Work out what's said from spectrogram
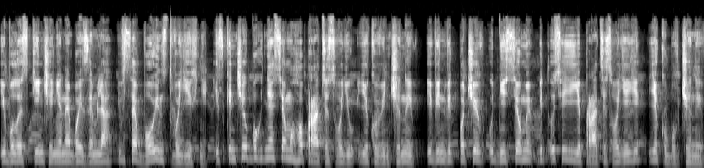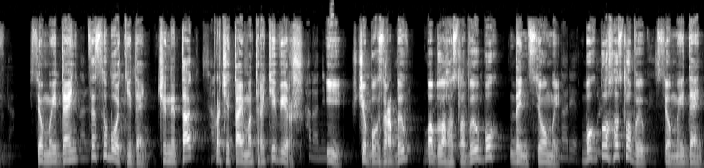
І були скінчені небо й земля, і все воїнство їхнє, і скінчив Бог дня сьомого працю свою, яку він чинив, і він відпочив у дні сьомі від усієї праці своєї, яку був чинив. Сьомий день це суботній день. Чи не так? Прочитаймо третій вірш. І що Бог зробив? Поблагословив Бог день сьомий. Бог благословив сьомий день.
